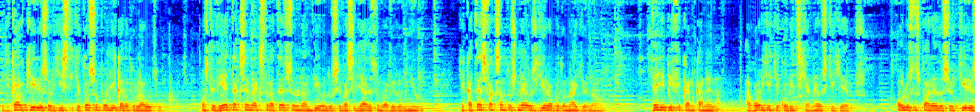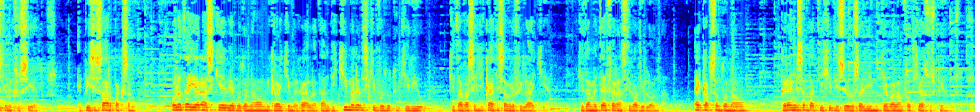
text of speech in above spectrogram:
Τελικά ο κύριος οργίστηκε τόσο πολύ κατά του λαού του, ώστε διέταξε να εκστρατεύσουν εναντίον τους οι βασιλιάδες των Βαβυλωνίων και κατέσφαξαν τους νέους γύρω από τον Άγιο Ναό. Δεν λυπήθηκαν κανέναν, αγόρια και κορίτσια, νέους και γέρους. Όλους τους παρέδωσε ο κύριος στην εξουσία τους. Επίσης άρπαξαν όλα τα ιερά σκεύη από τον ναό, μικρά και μεγάλα, τα αντικείμενα της κυβωτού του κυρίου και τα βασιλικά θησαυροφυλάκια και τα μετέφεραν στη Βαβυλώνα. Έκαψαν τον ναό, γκρέμισαν τα τείχη της Ιερουσαλήμ και έβαλαν φωτιά στους πύργους τους.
